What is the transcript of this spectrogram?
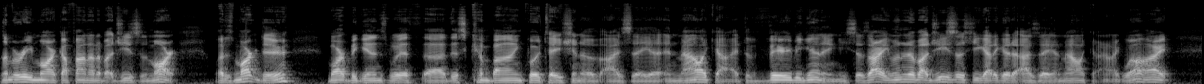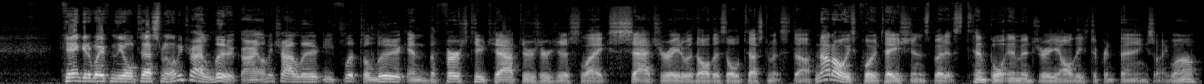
Let me read Mark. I'll find out about Jesus and Mark. What does Mark do? Mark begins with uh, this combined quotation of Isaiah and Malachi at the very beginning. He says, All right, you want to know about Jesus? You got to go to Isaiah and Malachi. I'm like, well, all right. Can't get away from the Old Testament. Let me try Luke. All right, let me try Luke. You flip to Luke, and the first two chapters are just like saturated with all this Old Testament stuff. Not always quotations, but it's temple imagery, all these different things. Like, well,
